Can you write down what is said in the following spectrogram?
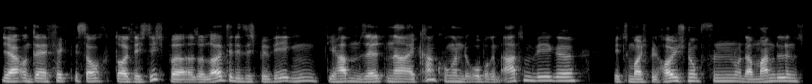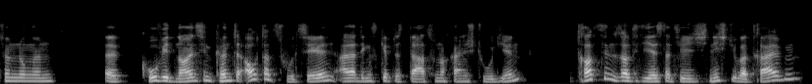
Ja, und der Effekt ist auch deutlich sichtbar. Also Leute, die sich bewegen, die haben seltener Erkrankungen der oberen Atemwege, wie zum Beispiel Heuschnupfen oder Mandelentzündungen. Äh, Covid-19 könnte auch dazu zählen, allerdings gibt es dazu noch keine Studien. Trotzdem solltet ihr es natürlich nicht übertreiben.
